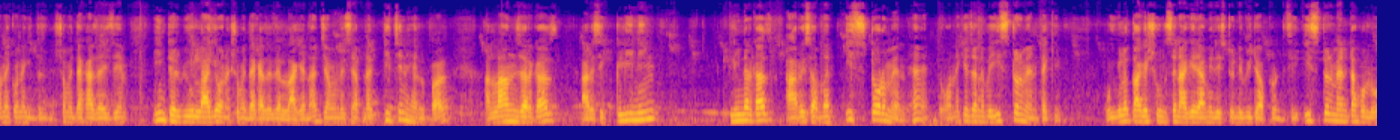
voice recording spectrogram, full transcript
অনেক অনেক সময় দেখা যায় যে ইন্টারভিউ লাগে, অনেক সময় দেখা যায় যে লাগে না। যেমন হচ্ছে আপনার কিচেন হেল্পার লাঞ্জার কাজ, আর হচ্ছে ক্লিনিং ক্লিনার কাজ, আর হচ্ছে আপনার স্টোরম্যান হ্যাঁ? তো অনেকে জানে ভাই স্টোরম্যানটা কি? ওইগুলো তো আগে শুনছেন, আগে আমি রেস্টুরেন্টে ভিডিও আপলোড দিচ্ছি স্টোরম্যানটা হলো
